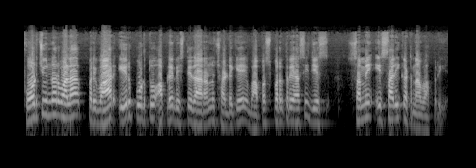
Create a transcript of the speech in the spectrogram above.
ਫੋਰਚੂਨਰ ਵਾਲਾ ਪਰਿਵਾਰ 에ਅਰਪੋਰਟ ਤੋਂ ਆਪਣੇ ਰਿਸ਼ਤੇਦਾਰਾਂ ਨੂੰ ਛੱਡ ਕੇ ਵਾਪਸ ਪਰਤ ਰਿਹਾ ਸੀ, ਜਿਸ ਸਮੇਂ ਇਹ ਸਾਰੀ ਘਟਨਾ ਵਾਪਰੀ ਹੈ।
